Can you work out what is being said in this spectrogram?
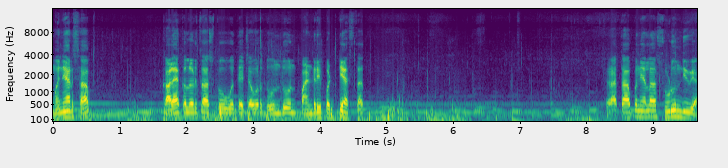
मन्यार साप काळ्या कलरचा असतो व त्याच्यावर दोन दोन पांढरे पट्टे असतात. तर आता आपण याला सोडून देऊया.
